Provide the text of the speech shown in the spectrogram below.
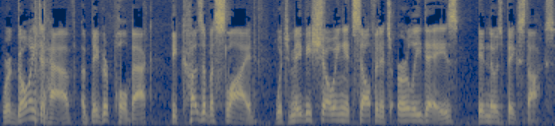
we're going to have a bigger pullback because of a slide which may be showing itself in its early days in those big stocks?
